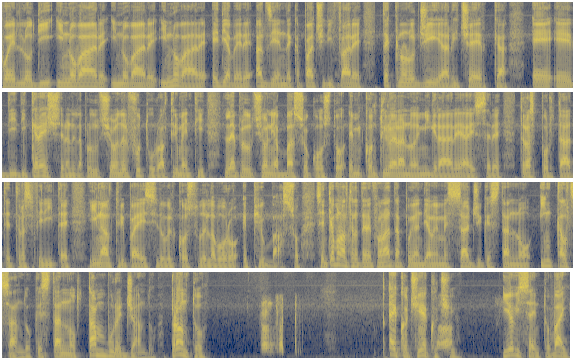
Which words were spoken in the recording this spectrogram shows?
quello di innovare, innovare, innovare e di avere aziende capaci di fare tecnologia, ricerca e, e di, di, crescere nella produzione del futuro, altrimenti le produzioni a basso costo continueranno a emigrare, a essere trasportate e trasferite in altri paesi dove il costo del lavoro è più basso. Sentiamo un'altra telefonata, poi andiamo ai messaggi che stanno incalzando, che stanno tambureggiando. Pronto? Pronto? Eccoci, eccoci. Io vi sento, vai.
